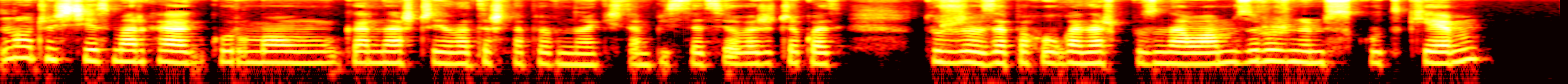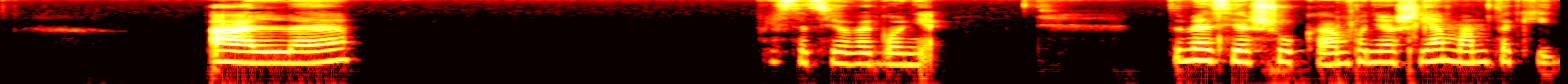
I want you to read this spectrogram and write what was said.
no oczywiście jest marka Gourmand Ganache, czyli ona też na pewno jakieś tam pistacjowe rzeczy. Akurat dużo zapachów Ganache poznałam z różnym skutkiem, ale pistacjowego nie. Natomiast ja szukam, ponieważ ja mam taki,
